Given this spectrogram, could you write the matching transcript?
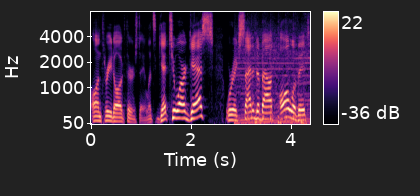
on Three Dog Thursday. Let's get to our guests. We're excited about all of it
